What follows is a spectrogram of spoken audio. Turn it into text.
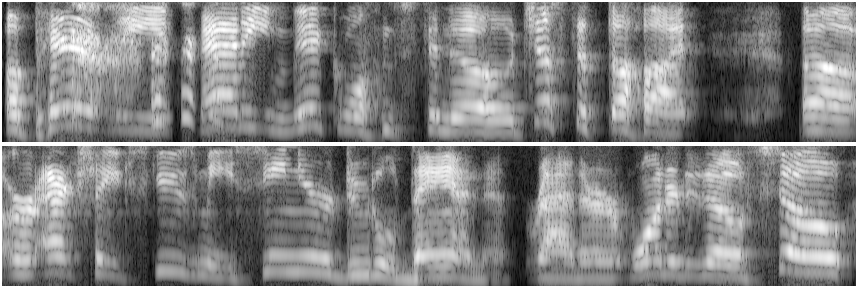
apparently Patty Mick wants to know. Just a thought, uh, or actually, excuse me, Senior Doodle Dan rather wanted to know. So,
